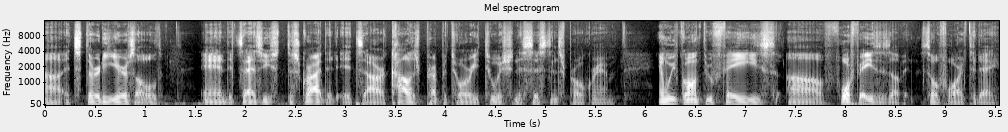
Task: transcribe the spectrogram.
Uh, it's 30 years old, and it's as you described it. It's our college preparatory tuition assistance program, and we've gone through phase uh, four phases of it so far today.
